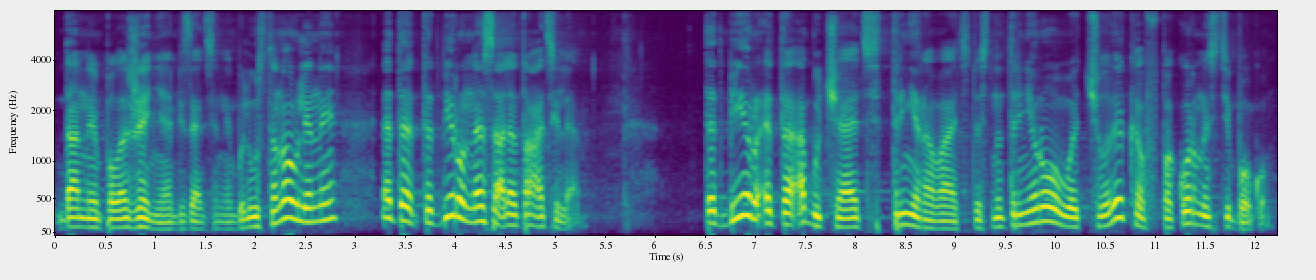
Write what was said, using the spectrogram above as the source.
данные положения обязательные были установлены, это тадбиру нас аля таатиля. Тадбир – это обучать, тренировать, то есть натренировывать человека в покорности Богу.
